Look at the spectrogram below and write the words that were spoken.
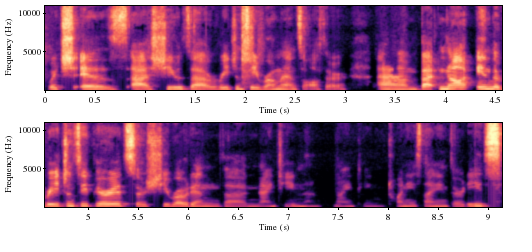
which is, uh, she was a Regency romance author, um, but not in the Regency period. So she wrote in the 19, 1920s, 1930s,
